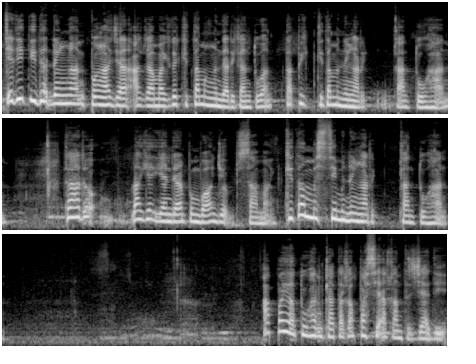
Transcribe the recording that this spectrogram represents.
jadi tidak dengan pengajaran agama itu kita mengendalikan Tuhan tapi kita mendengarkan Tuhan terhadap rakyat yang dalam pembuangan juga sama kita mesti mendengarkan Tuhan apa yang Tuhan katakan pasti akan terjadi.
